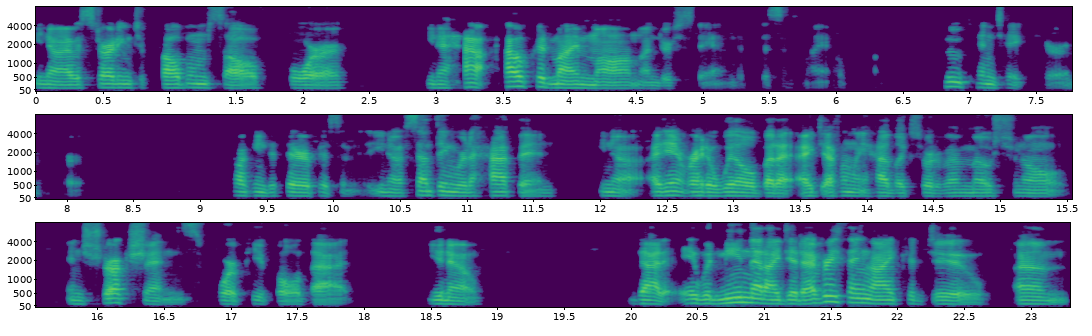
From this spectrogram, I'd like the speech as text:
you know, I was starting to problem solve for, you know, how how could my mom understand if this is my outcome? Who can take care of her? Talking to therapists, and you know, if something were to happen, you know, I didn't write a will, but I, I definitely had like sort of emotional instructions for people that, you know, that it would mean that I did everything I could do. Um,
